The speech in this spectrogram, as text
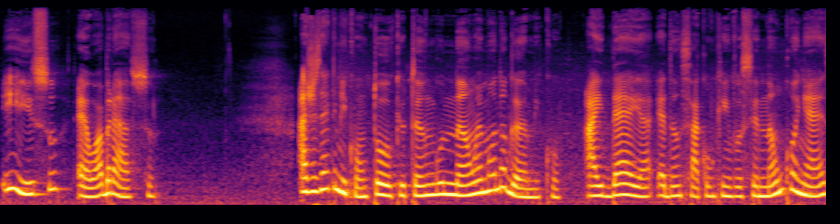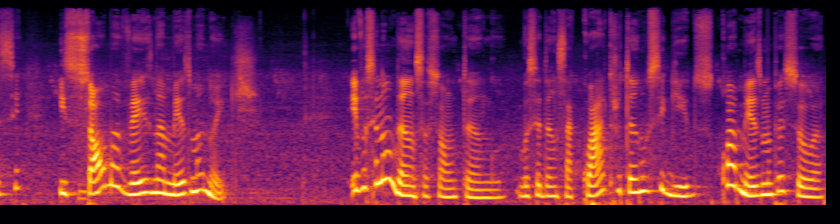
E isso é o abraço. A Gisele me contou que o tango não é monogâmico. A ideia é dançar com quem você não conhece e só uma vez na mesma noite. E você não dança só um tango, você dança quatro tangos seguidos com a mesma pessoa.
